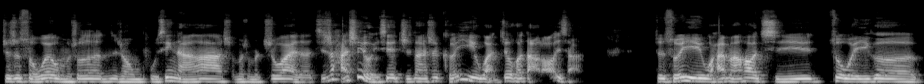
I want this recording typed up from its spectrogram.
就是所谓我们说的那种普信男啊，什么什么之外的，其实还是有一些直男是可以挽救和打捞一下的。就所以，我还蛮好奇，作为一个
